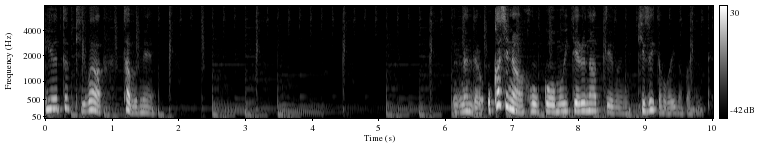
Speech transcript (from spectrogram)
いう時は多分ねなんだろうおかしな方向を向いてるなっていうのに気づいた方がいいのかなみたい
